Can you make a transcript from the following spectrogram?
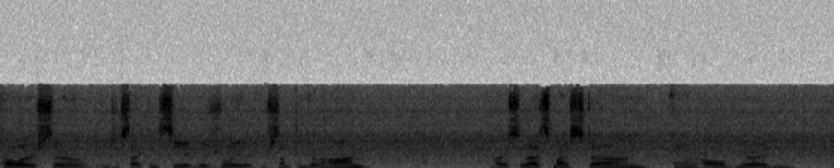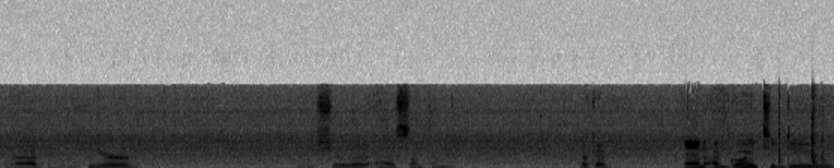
colors so just I can see it visually that there's something going on. Alright, so that's my stone, and I'll go ahead and grab it in here. Make sure that it has something. Okay, and I'm going to do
